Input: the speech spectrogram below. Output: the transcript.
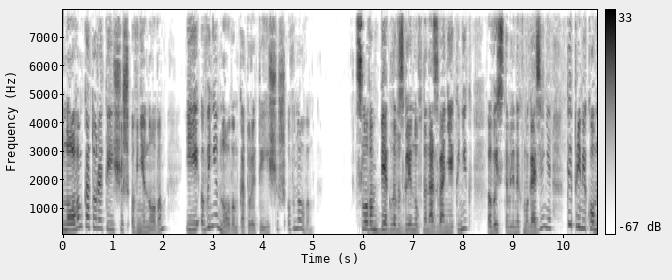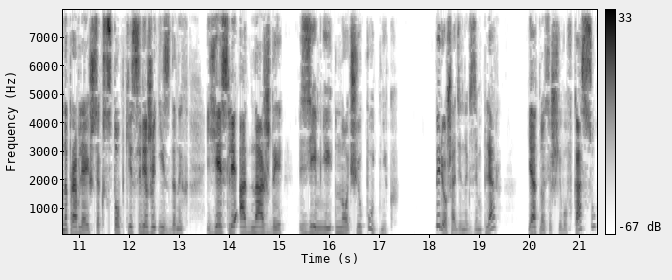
новом, которое ты ищешь в не новом, и в не новом, которое ты ищешь в новом. Словом, бегло взглянув на название книг, выставленных в магазине, ты прямиком направляешься к стопке свежеизданных «Если однажды зимней ночью путник». Берешь один экземпляр и относишь его в кассу,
